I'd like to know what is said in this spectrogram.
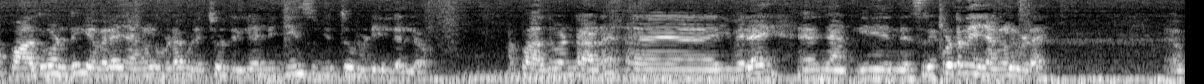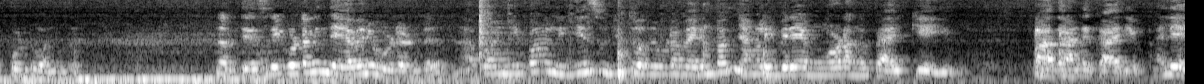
അപ്പൊ അതുകൊണ്ട് ഇവരെ ഞങ്ങൾ ഇവിടെ വിളിച്ചോണ്ടിരിക്കുക ലിജിയും സുജിത്തും ഇവിടെ ഇല്ലല്ലോ. അപ്പൊ അതുകൊണ്ടാണ് ഇവരെ ഈ ശ്രീകുട്ടനെ ഞങ്ങൾ ഇവിടെ കൊണ്ടുവന്നത്. നിർത്തിയത്. ശ്രീകുട്ടനും ദേവനും ഇവിടെ ഉണ്ട്. അപ്പൊ ഇനിയിപ്പോ ലിജിയും സുജിത്തും ഒക്കെ ഇവിടെ വരുമ്പം ഞങ്ങൾ ഇവരെ അങ്ങോട്ട് അങ്ങ് പാക്ക് ചെയ്യും. അപ്പൊ അതാണ് കാര്യം. അല്ലേ?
